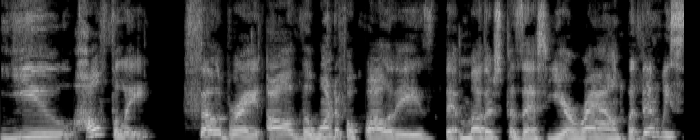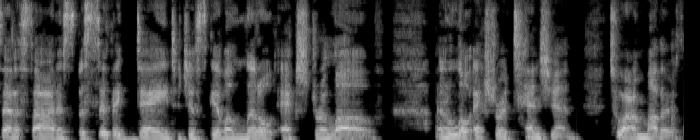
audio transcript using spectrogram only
You hopefully celebrate all the wonderful qualities that mothers possess year round, but then we set aside a specific day to just give a little extra love and a little extra attention to our mothers.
